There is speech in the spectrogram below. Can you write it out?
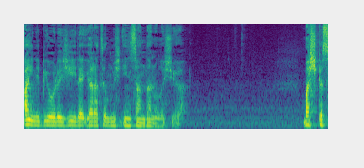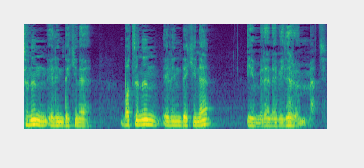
aynı biyolojiyle yaratılmış insandan oluşuyor başkasının elindekine, batının elindekine imrenebilir ümmet.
